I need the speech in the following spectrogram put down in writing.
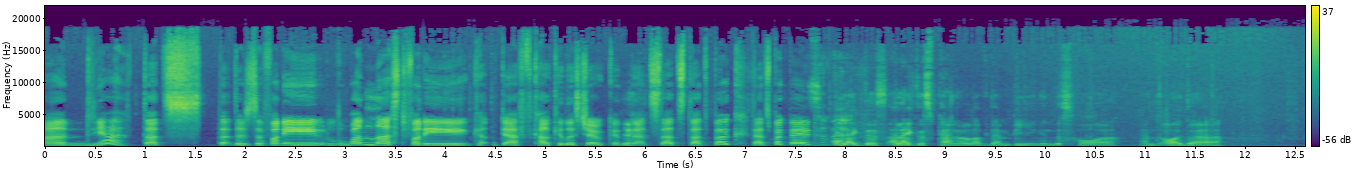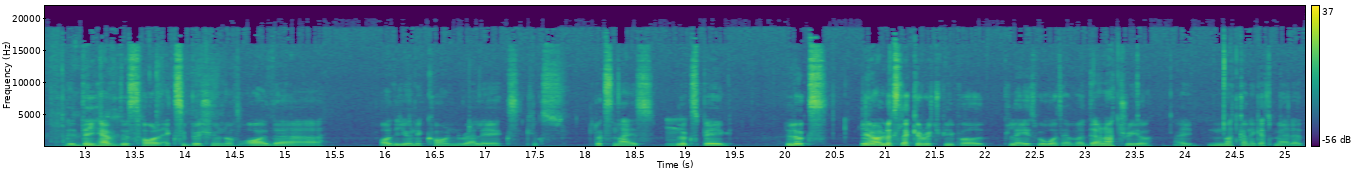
And yeah, that's that. There's a funny one last funny ca- deaf calculus joke, and Yeah. that's that's that's book. That's book, babe. I like this. I like this panel of them being in this hall and all the. they- They have this whole exhibition of all the, all the unicorn relics. It looks looks nice. Mm. Looks big. Looks you know looks like a rich people place, but whatever. They're not real. I'm not gonna get mad at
